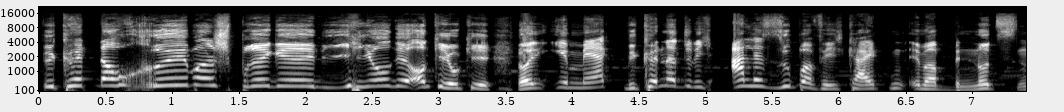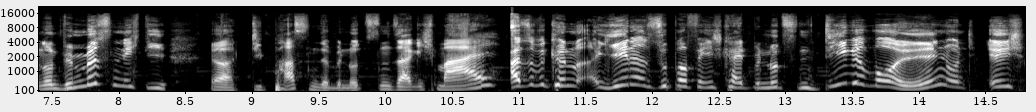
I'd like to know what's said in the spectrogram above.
Wir könnten auch rüberspringen. Junge, okay, okay. Leute, ihr merkt, wir können natürlich alle Superfähigkeiten immer benutzen. Und wir müssen nicht die, ja, die passende benutzen, sage ich mal. Also wir können jede Superfähigkeit benutzen, die wir wollen. Und ich,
